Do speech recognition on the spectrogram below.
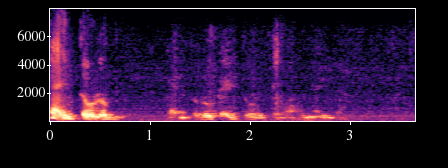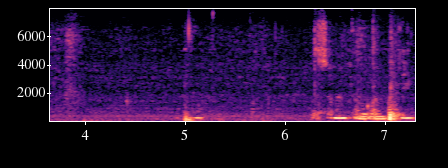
kain tulog. Kain tulog, kain tulog. Trabaho na iba. Saan itong gunting?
